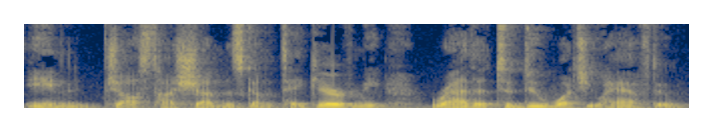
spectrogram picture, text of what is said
in just Hashem is going to take care of me, rather to do what you have to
